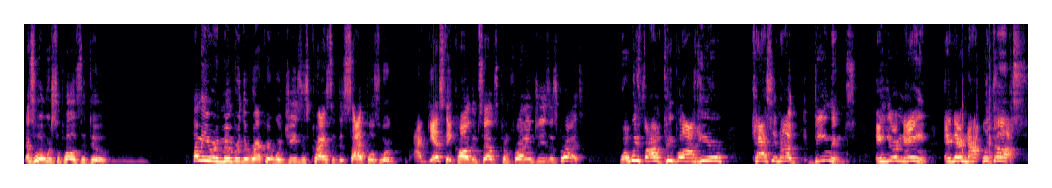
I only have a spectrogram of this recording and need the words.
That's what we're supposed to do. How many remember the record where Jesus Christ, the disciples were, I guess they called themselves confronting Jesus Christ? Well, we found people out here casting out demons in your name, and they're not with us.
